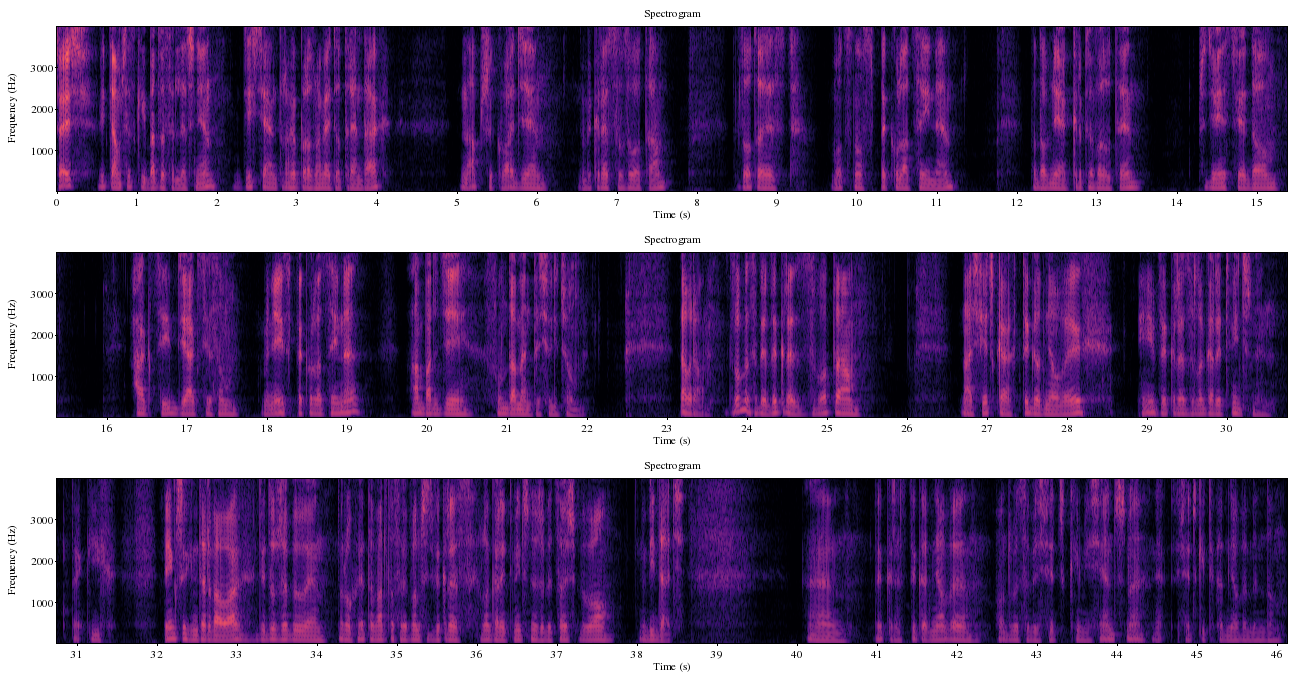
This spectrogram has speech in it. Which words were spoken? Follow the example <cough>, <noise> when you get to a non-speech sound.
Cześć, witam wszystkich bardzo serdecznie. Dziś chciałem trochę porozmawiać o trendach na przykładzie wykresu złota. Złoto jest mocno spekulacyjne, podobnie jak kryptowaluty, w przeciwieństwie do akcji, gdzie akcje są mniej spekulacyjne, a bardziej fundamenty się liczą. Dobra, zróbmy sobie wykres złota na świeczkach tygodniowych i wykres logarytmiczny. W takich większych interwałach, gdzie duże były ruchy, to warto sobie włączyć wykres logarytmiczny, żeby coś było widać. Wykres tygodniowy, włączmy sobie świeczki miesięczne. Nie, świeczki tygodniowe będą,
